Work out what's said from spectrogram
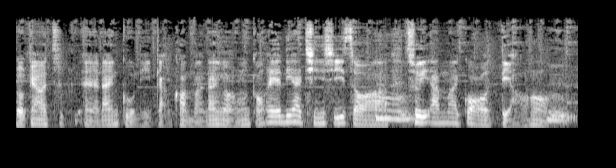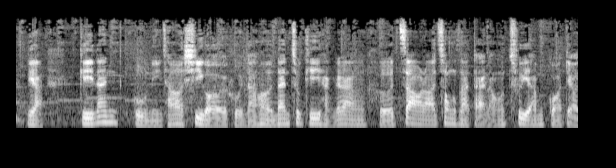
我感觉，呃，咱旧年赶快嘛，咱讲讲，哎、你爱勤洗手啊，嗯喙暗爱挂掉吼。嗯，对啊，其实咱旧年差不多四五月份，然后咱出去和个人合照啦，创啥台，然后喙暗挂掉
